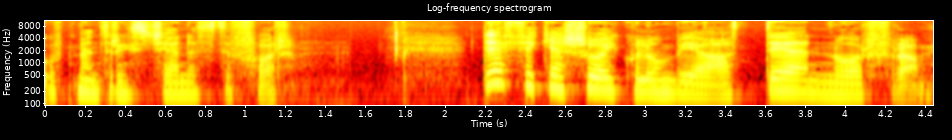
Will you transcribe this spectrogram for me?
oppmuntringstjeneste for. Det fikk jeg se i Colombia, at det når fram.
